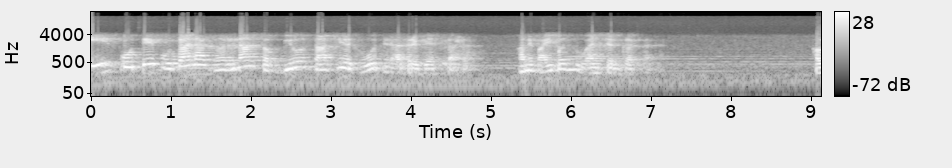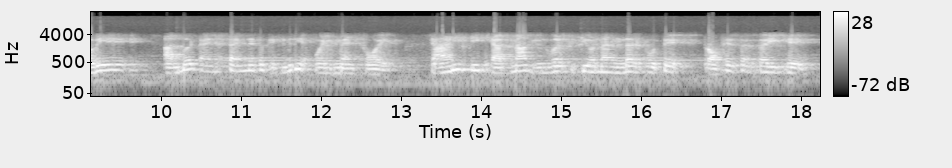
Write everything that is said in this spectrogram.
એ પોતે પોતાના ઘરના સભ્યો સાથે રોજ રાત્રે બેસતા હતા અને બાઇબલનું વાંચન કરતા હતા. હવે આલ્બર્ટ આઇન્સ્ટાઈનને તો કેટલી બધી એપોઇન્ટમેન્ટ હોય. જાણીતી ખ્યાતનામ યુનિવર્સિટીઓના અંદર પોતે પ્રોફેસર તરીકે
